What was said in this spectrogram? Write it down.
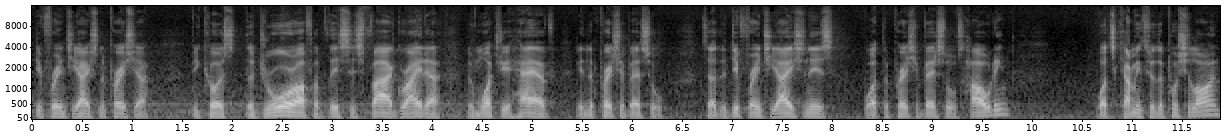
differentiation of pressure because the draw off of this is far greater than what you have in the pressure vessel. So the differentiation is what the pressure vessel is holding, what's coming through the pusher line,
